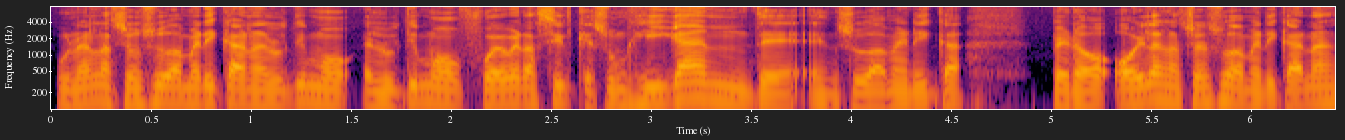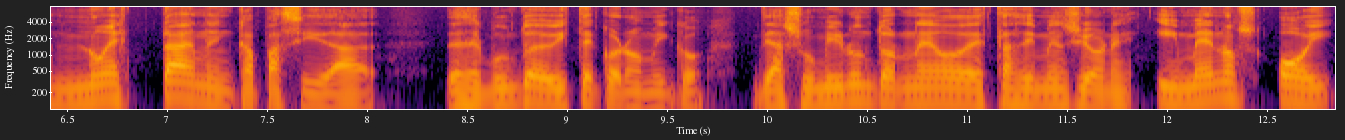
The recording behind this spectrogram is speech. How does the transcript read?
una nación sudamericana, el último, el último fue Brasil, que es un gigante en Sudamérica, pero hoy las naciones sudamericanas no están en capacidad, desde el punto de vista económico, de asumir un torneo de estas dimensiones, y menos hoy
